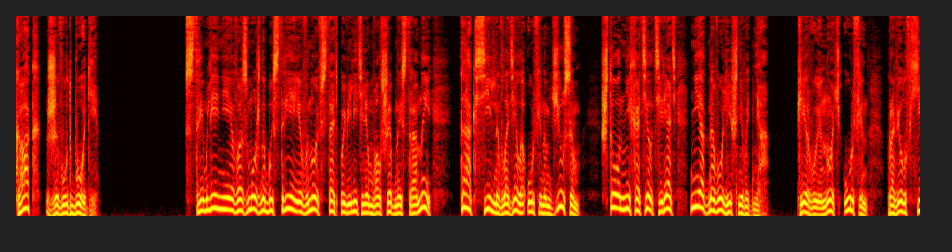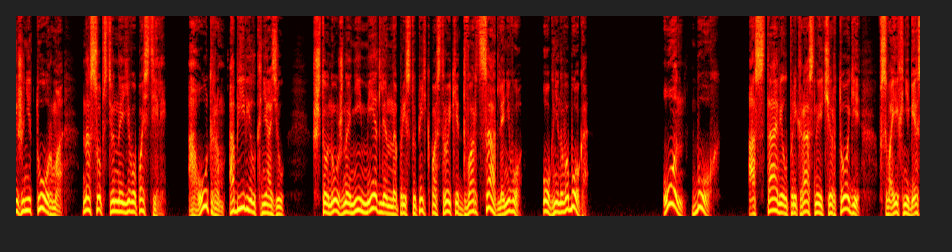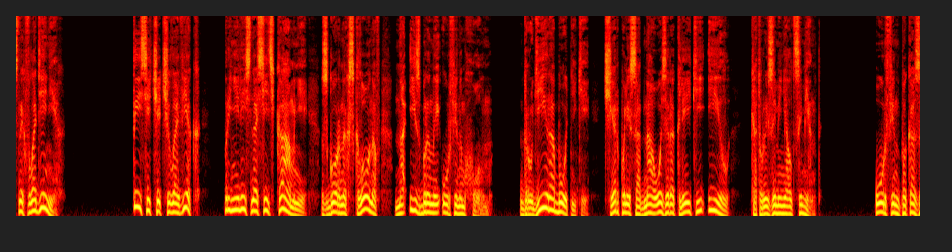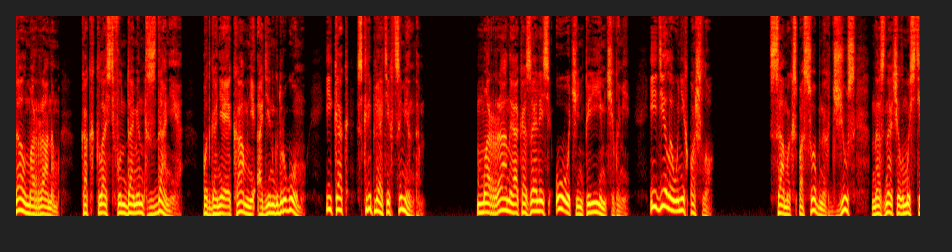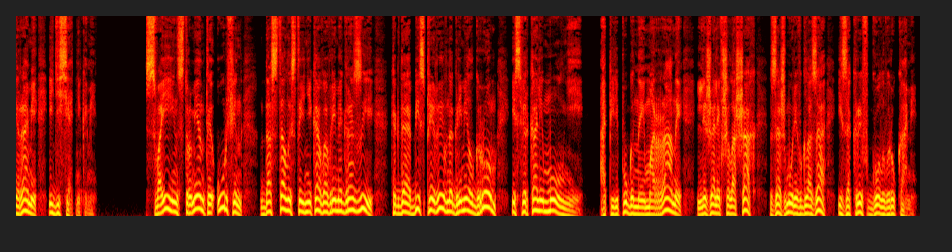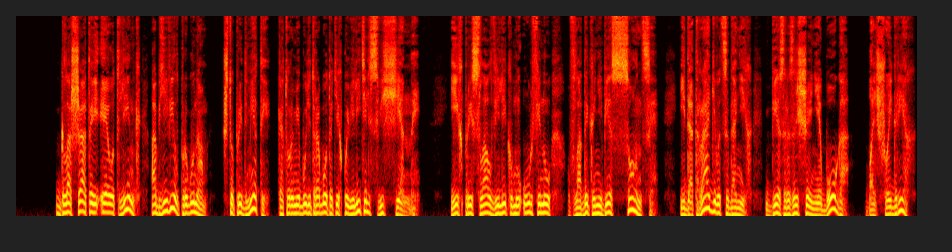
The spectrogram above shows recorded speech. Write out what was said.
Как живут боги? Стремление, возможно, быстрее вновь стать повелителем волшебной страны так сильно владело Урфином Джусом, что он не хотел терять ни одного лишнего дня. Первую ночь Урфин провел в хижине Торма на собственной его постели, а утром объявил князю, что нужно немедленно приступить к постройке дворца для него, огненного бога. Он, бог, оставил прекрасные чертоги в своих небесных владениях. Тысяча человек принялись носить камни с горных склонов на избранный Урфином холм. Другие работники черпали со дна озера клейкий ил, который заменял цемент. Урфин показал марранам, как класть фундамент здания, подгоняя камни один к другому, и как скреплять их цементом. Марраны оказались очень переимчивыми, и дело у них пошло. Самых способных Джус назначил мастерами и десятниками. Свои инструменты Урфин достал из тайника во время грозы, когда беспрерывно гремел гром и сверкали молнии, а перепуганные марраны лежали в шалашах, зажмурив глаза и закрыв головы руками. Глашатый Эотлинг объявил прогунам, что предметы, которыми будет работать их повелитель, священны. Их прислал великому Урфину владыка небес солнце, и дотрагиваться до них без разрешения Бога — большой грех.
